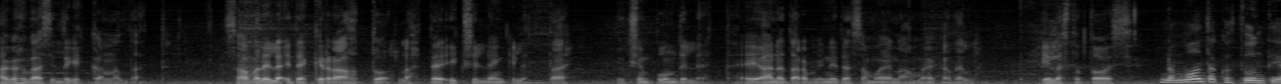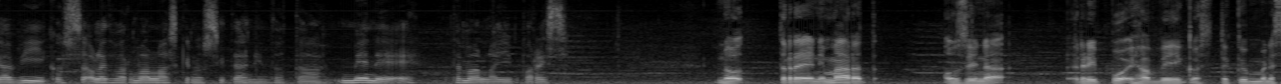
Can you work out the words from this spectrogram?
aika hyvä siltäkin kannalta, että saa välillä itsekin raahattua, lähteä yksin lenkille tai yksin puntille, että ei aina tarvii niitä samoja naamoja katella illasta toiseen. No montako tuntia viikossa, olet varmaan laskenut sitä, niin tota, menee tämän lajin parissa? No treenimäärät on siinä riippuu ihan viikosta, että 10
